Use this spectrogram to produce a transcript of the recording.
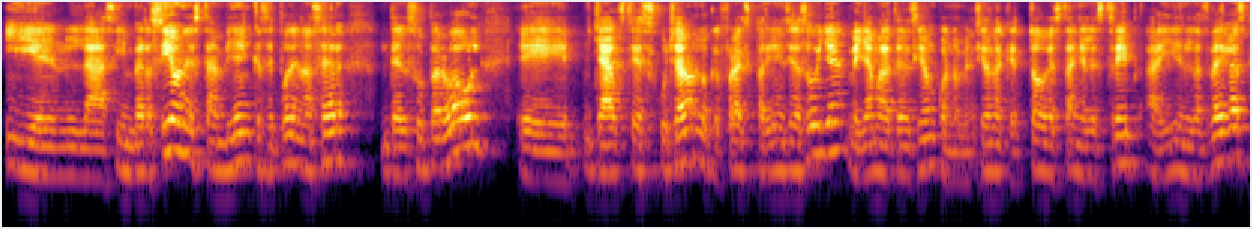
y en las inversiones también que se pueden hacer del Super Bowl. Eh, ya ustedes escucharon lo que fue la experiencia suya. Me llama la atención cuando menciona que todo está en el strip ahí en Las Vegas.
